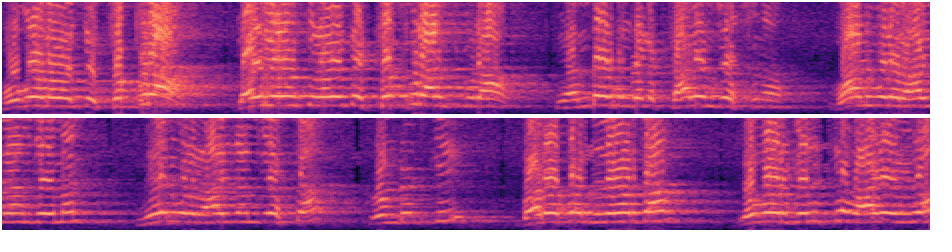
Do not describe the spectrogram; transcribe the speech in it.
మొగోడు అయితే చెప్పురా. ధైర్యవంతుడు అయితే చెప్పురా అని కూడా మీ అందరూ ఉండేట ఛాలెంజ్ చేస్తున్నా. వాడు కూడా రాజీనామా చేయమని నేను కూడా రాజీనామా చేస్తా. రెండింటికి బరోబర్ నిలబడతాం. ఎవరు గెలిస్తే వాడే హీరో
